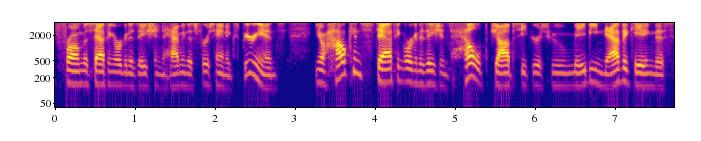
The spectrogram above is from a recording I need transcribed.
from a staffing organization and having this firsthand experience, you know, how can staffing organizations help job seekers who may be navigating this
